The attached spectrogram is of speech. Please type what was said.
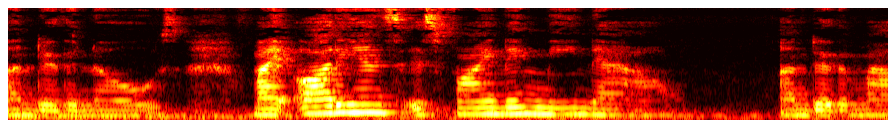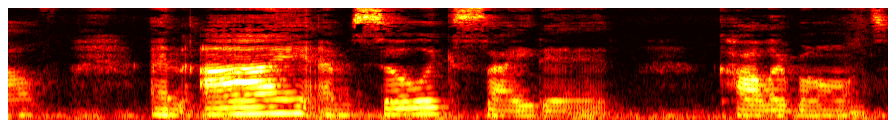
under the nose. My audience is finding me now under the mouth. And I am so excited, collarbones,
